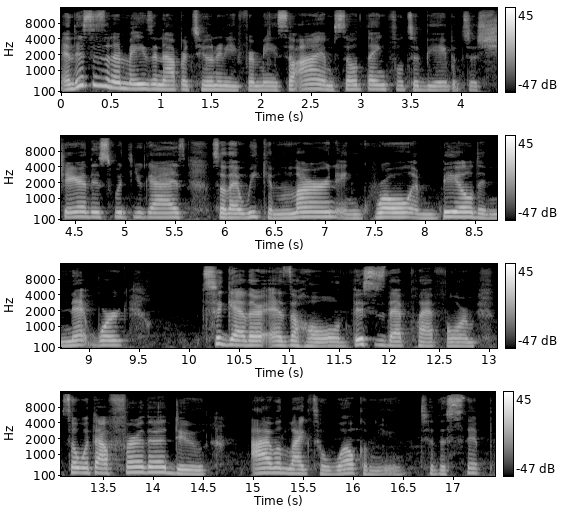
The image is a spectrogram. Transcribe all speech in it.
and this is an amazing opportunity for me. So I am so thankful to be able to share this with you guys so that we can learn and grow and build and network together as a whole. This is that platform. So without further ado, I would like to welcome you to the SIP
